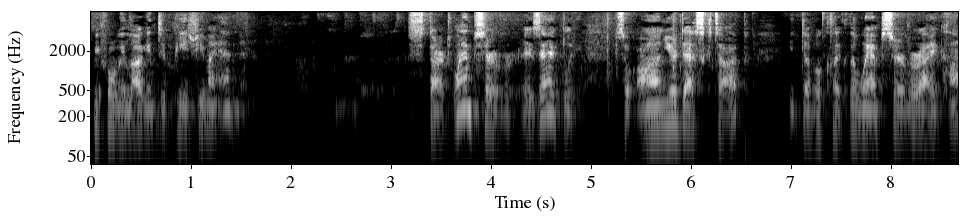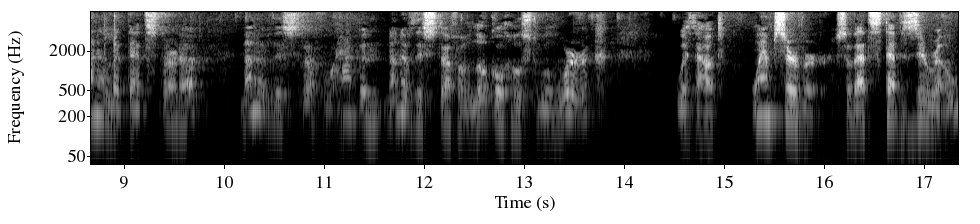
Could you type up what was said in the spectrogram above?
before we log into PHPMyAdmin? Start WAMP server, exactly. So on your desktop, you double-click the WAMP server icon and let that start up. None of this stuff will happen, none of this stuff of localhost will work without WAMP server. So that's step zero,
